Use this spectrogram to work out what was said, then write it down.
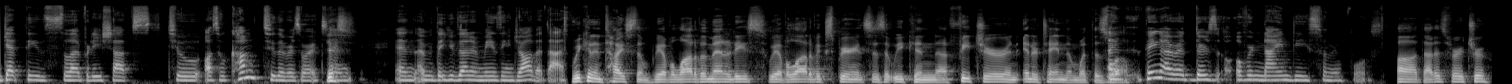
get these celebrity chefs to also come to the resort. Yes. And, and I mean, you've done an amazing job at that. We can entice them. We have a lot of amenities. We have a lot of experiences that we can uh, feature and entertain them with as well. I think I read there's over 90 swimming pools. Uh, that is very true.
